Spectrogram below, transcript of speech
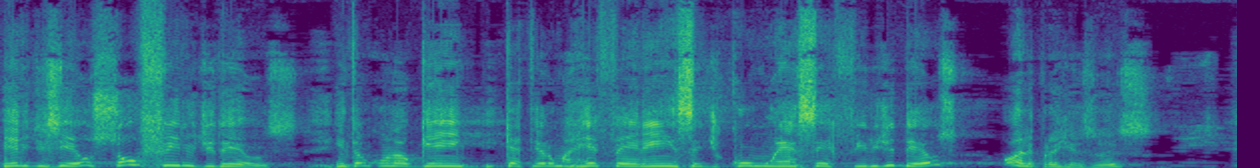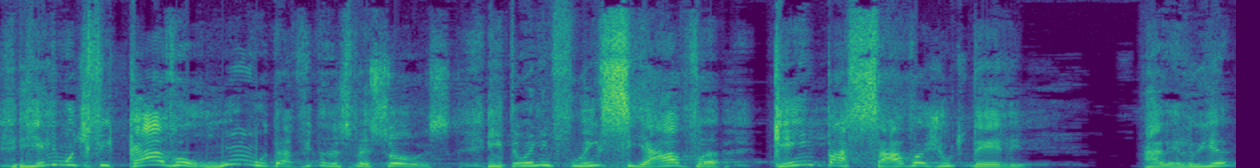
Ele dizia: Eu sou filho de Deus. Então, quando alguém quer ter uma referência de como é ser filho de Deus, olha para Jesus. E ele modificava o rumo da vida das pessoas. Então, ele influenciava quem passava junto dele. Aleluia.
